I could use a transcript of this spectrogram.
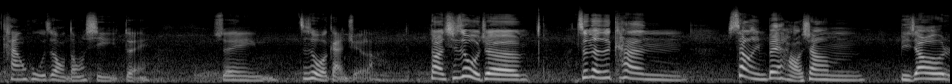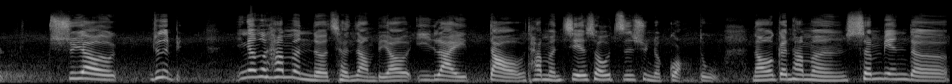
看护这种东西，对，所以这是我感觉啦。对，其实我觉得真的是看上一辈好像比较需要，就是比。应该说，他们的成长比较依赖到他们接收资讯的广度，然后跟他们身边的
